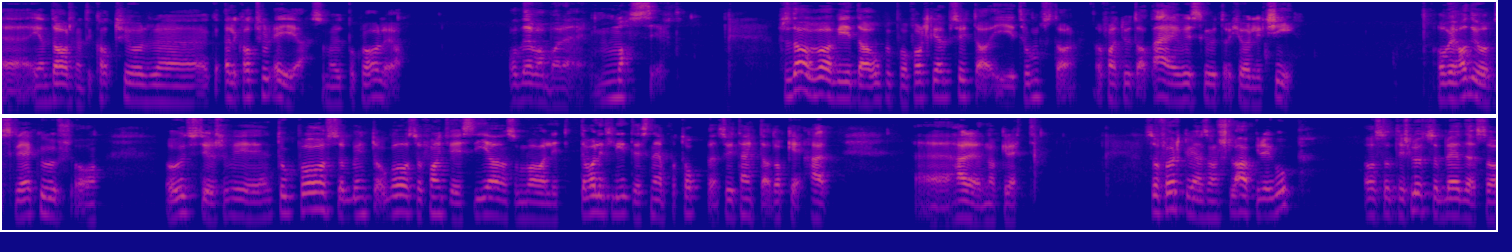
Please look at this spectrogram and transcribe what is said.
i en dal som heter Kattfjord, eh, eller Kattfjordeie, som er ute på Kvaløya. Og det var bare massivt. Så da var vi da oppe på folkehjelpshytta i Tromsdalen og fant ut at nei, vi skal ut og kjøre litt ski. Og vi hadde jo skredkurs og, og utstyr, så vi tok på oss og begynte å gå. Så fant vi ei side som var litt Det var litt lite snø på toppen, så vi tenkte at OK, her, eh, her er det nok greit. Så fulgte vi en sånn slak rygg opp, og så til slutt så ble det så,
